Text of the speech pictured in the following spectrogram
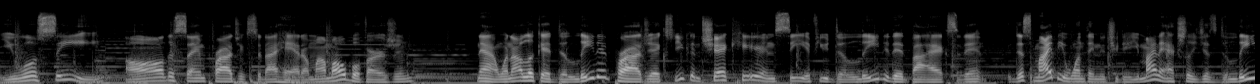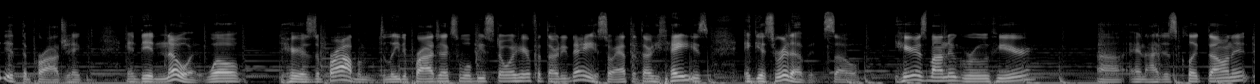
You will see all the same projects that I had on my mobile version. Now, when I look at deleted projects, you can check here and see if you deleted it by accident. This might be one thing that you did. You might actually just deleted the project and didn't know it. Well, here's the problem. Deleted projects will be stored here for 30 days. So after 30 days it gets rid of it. So here's my new groove here. Uh, and I just clicked on it.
